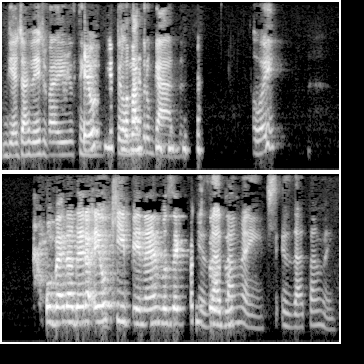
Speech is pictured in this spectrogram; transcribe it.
Viajar Verde vai assim, eu, pela né? madrugada. Oi? O verdadeiro eu keep, né? Você que faz Exatamente, tudo. exatamente.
